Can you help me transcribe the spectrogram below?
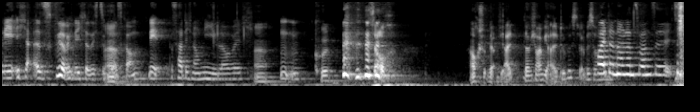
nee, ich, also das Gefühl habe ich nicht, dass ich zu kurz komme. Nee, das hatte ich noch nie, glaube ich. Ah. Mm -mm. Cool. Ist ja auch, auch schon, wie alt, darf ich fragen, wie alt du bist? bist du Heute 29.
